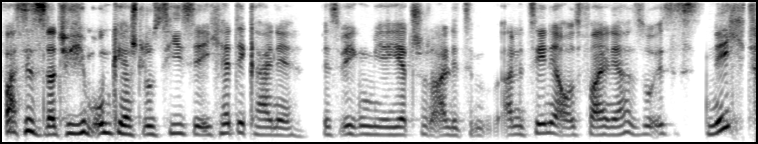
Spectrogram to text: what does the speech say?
was jetzt natürlich im Umkehrschluss hieße, ich hätte keine, weswegen mir jetzt schon alle, alle Zähne ausfallen. Ja, so ist es nicht.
